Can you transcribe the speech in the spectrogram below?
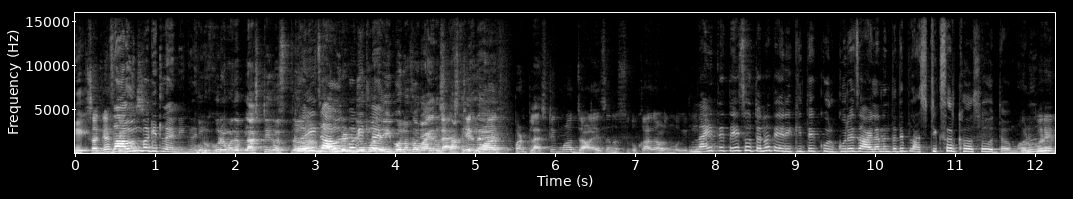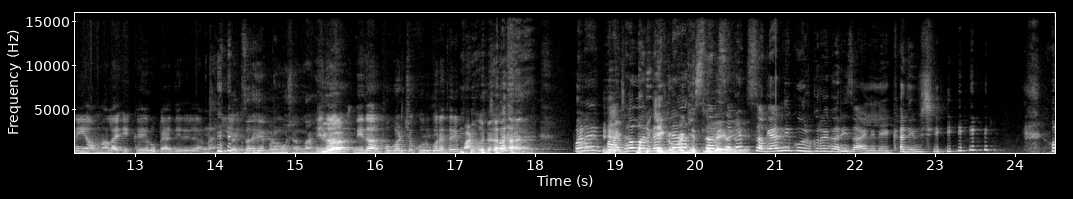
हे. सगळ्यात जाऊन बघितलंय मी घरी. कुरकुरेमध्ये प्लास्टिक असतं. जाऊन पण प्लास्टिक मुळे जाळायचं नसतं. तू का जाळून बघितलं? नाही ते तेच होतं ना ते की ते कुरकुरे जाळल्यानंतर ते प्लास्टिक सारखं असं होतं. कुरकुरेनी आम्हाला एकही रुपया दिलेला नाही. त्याचं हे प्रमोशन नाही. निदान निदान फुकटचे कुरकुरे तरी पाठवतो पण माझ्या वर्गातल्या सरसकट. सगळ्यांनी कुरकुरे घरी जाळलेले एका दिवशी.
